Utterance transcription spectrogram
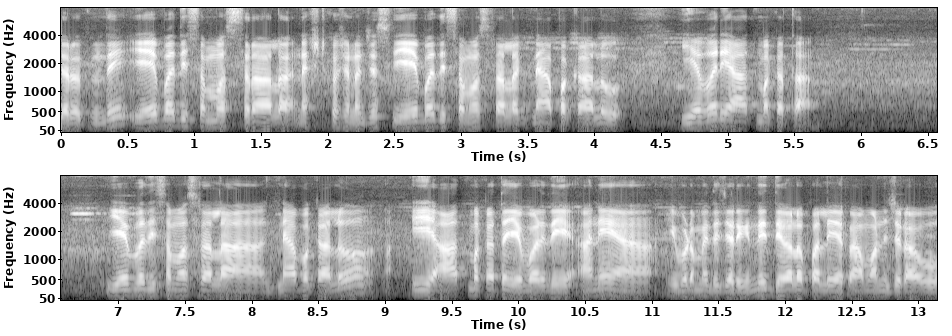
జరుగుతుంది. ఏ పది సంవత్సరాల నెక్స్ట్ క్వశ్చన్ వచ్చేసి ఏ పది సంవత్సరాల జ్ఞాపకాలు ఎవరి ఆత్మకథ? ఏ పది సంవత్సరాల జ్ఞాపకాలు ఈ ఆత్మకథ ఎవరిది అని ఇవ్వడం అయితే జరిగింది. దేవలపల్లి రామానుజరావు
